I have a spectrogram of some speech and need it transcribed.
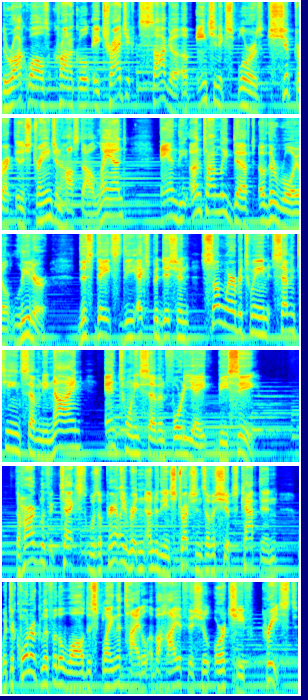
The rock walls chronicle a tragic saga of ancient explorers shipwrecked in a strange and hostile land and the untimely death of their royal leader. This dates the expedition somewhere between 1779 and 2748 BC. The hieroglyphic text was apparently written under the instructions of a ship's captain, with the corner glyph of the wall displaying the title of a high official or chief priest.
